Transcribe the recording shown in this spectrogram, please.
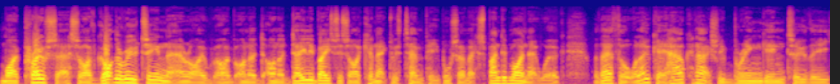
my process. So I've got the routine there. I, I, on a on a daily basis, I connect with ten people, so I'm expanding my network. But they thought, well, okay, how can I actually bring into the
